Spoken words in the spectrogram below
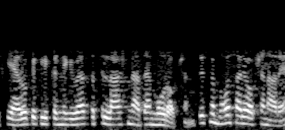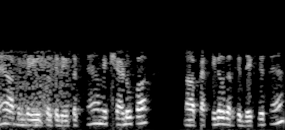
इसके एरो पे क्लिक करने के बाद सबसे लास्ट में आता है मोर ऑप्शन तो इसमें बहुत सारे ऑप्शन आ रहे हैं, आप इनका यूज़ करके देख सकते हैं। हम एक शेडो का प्रैक्टिकल करके देख लेते हैं।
